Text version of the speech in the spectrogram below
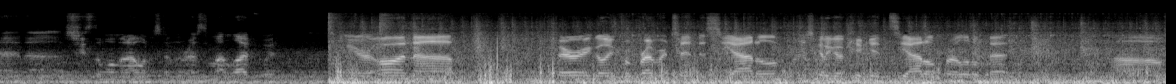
and uh, she's the woman I want to spend the rest of my life with. We're on uh, ferry going from Bremerton to Seattle. We're just gonna go kick it in Seattle for a little bit. Um,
